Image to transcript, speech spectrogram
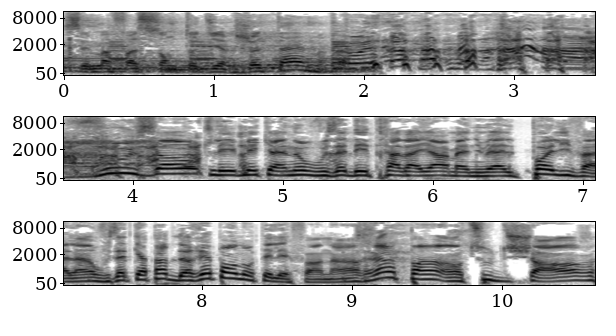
C'est ma façon de te dire je t'aime. Vous autres, les mécanos, vous êtes des travailleurs manuels polyvalents. Vous êtes capables de répondre au téléphone en rappant en dessous du char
